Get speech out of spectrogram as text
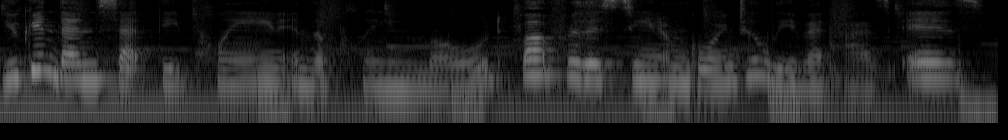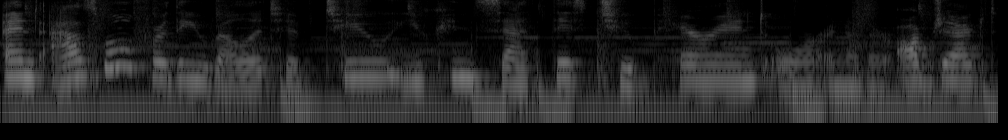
You can then set the plane in the plane mode, but for this scene, I'm going to leave it as is. And as well for the relative to, you can set this to parent or another object,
